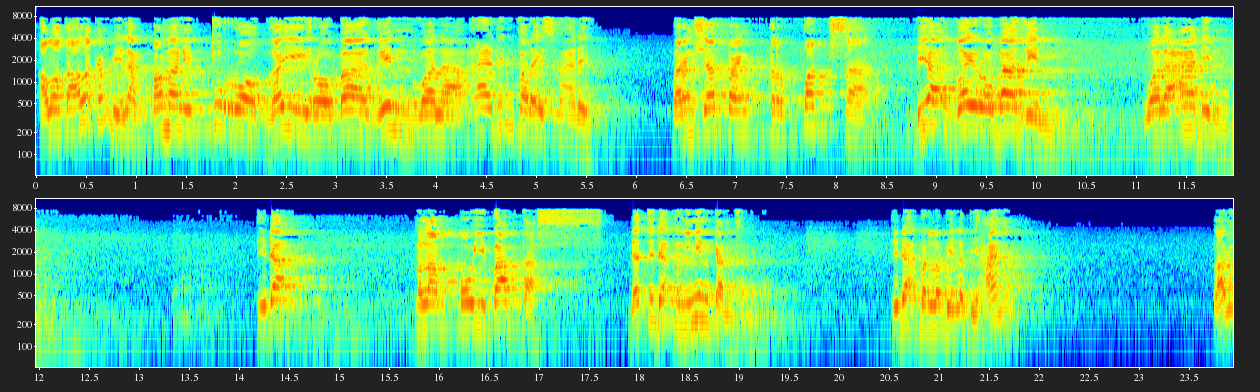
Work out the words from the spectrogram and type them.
Allah Ta'ala kan bilang, Pamaniturro ghairo bagin wala adin pada isma'adih. Barang siapa yang terpaksa, dia ghairo bagin wala adin. Tidak melampaui batas. Dia tidak menginginkan sebenarnya. Tidak berlebih-lebihan. Lalu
